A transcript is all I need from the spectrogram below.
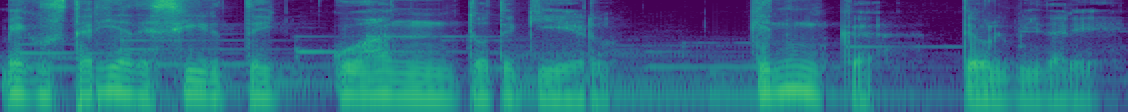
me gustaría decirte cuánto te quiero, que nunca te olvidaré.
